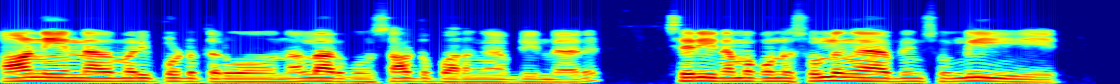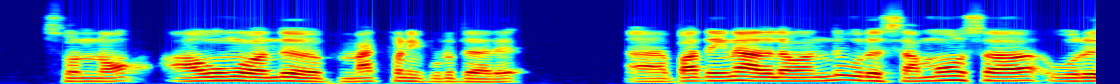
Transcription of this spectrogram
ஆனியன் அது மாதிரி போட்டு தருவோம். நல்லாயிருக்கும் சாப்பிட்டு பாருங்க அப்படின்றாரு. சரி நமக்கு ஒன்று சொல்லுங்க அப்படின்னு சொல்லி சொன்னோம். அவங்க வந்து மேக் பண்ணி கொடுத்தாரு. பார்த்தீங்கன்னா அதில் வந்து ஒரு சமோசா ஒரு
